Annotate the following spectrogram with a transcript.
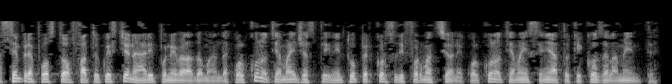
ha sempre posto, fatto questionari, poneva la domanda, qualcuno ti ha mai già spiegato, nel tuo percorso di formazione, qualcuno ti ha mai insegnato che cosa è la mente?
